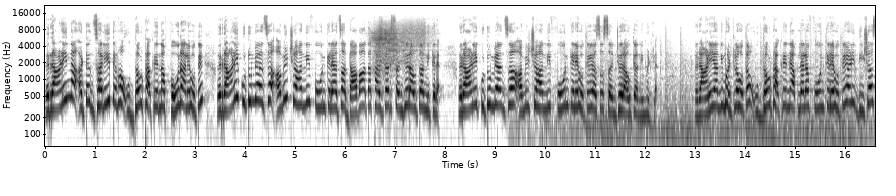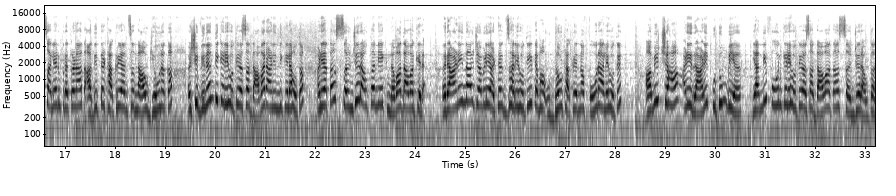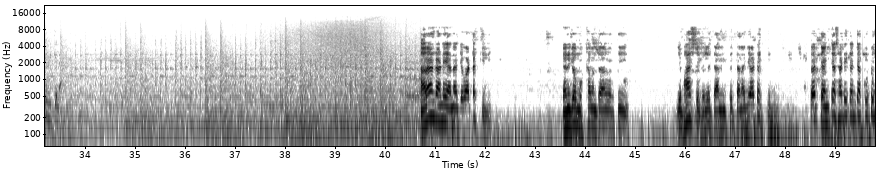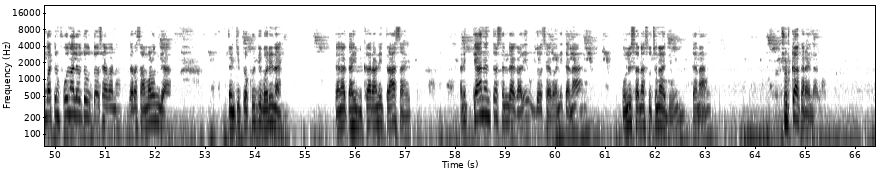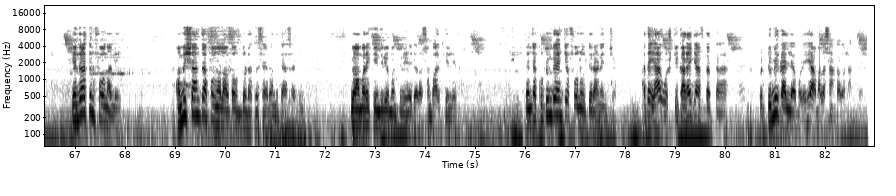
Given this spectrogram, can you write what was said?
राणेंना अटक झाली तेव्हा उद्धव ठाकरेंना फोन आले होते. राणे कुटुंबियांचं अमित शहांनी फोन केल्याचा दावा आता खासदार संजय राऊतांनी केला राणे कुटुंबियांचं अमित शहांनी फोन केले होते असं संजय राऊत यांनी म्हटलं राणे यांनी म्हटलं होतं उद्धव ठाकरेंनी आपल्याला फोन केले होते आणि दिशा सालियन प्रकरणात आदित्य ठाकरे यांचं नाव घेऊ नका अशी विनंती केली होती असा दावा राणेंनी केला होता. आणि आता संजय राऊतांनी एक नवा दावा केला राणेंना ज्यावेळी अटक झाली होती तेव्हा उद्धव ठाकरेंना फोन आले होते. अमित शहा आणि राणे कुटुंबीय यांनी फोन केले होते असा दावा आता संजय राऊतांनी केला. नारायण राणे यांना जेव्हा अटक केली त्यांनी जेव्हा मुख्यमंत्र्यांवरती जे भाष्य केलं त्यानंतर त्यांना जी अटक केली तर त्यांच्यासाठी त्यांच्या कुटुंबातून फोन आले होते उद्धव साहेबांना जरा सांभाळून घ्या त्यांची प्रकृती बरी नाही त्यांना काही विकार आणि त्रास आहेत. आणि त्यानंतर संध्याकाळी उद्धव साहेबांनी त्यांना पोलिसांना सूचना देऊन त्यांना सुटका करायला आला. केंद्रातून फोन आले. अमित शहाचा फोन आला होता उद्धव ठाकरे साहेबांना त्यासाठी. किंवा आम्हाला केंद्रीय मंत्री हे जरा सांभाळ केले. त्यांच्या कुटुंबियांचे फोन होते राणेंचे. आता ह्या गोष्टी काढायच्या असतात का? पण तुम्ही काढल्यामुळे हे आम्हाला सांगावं लागतं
